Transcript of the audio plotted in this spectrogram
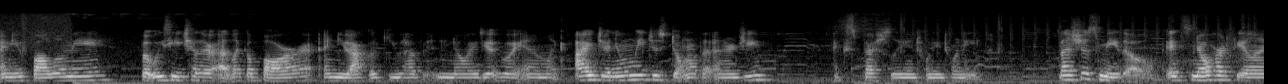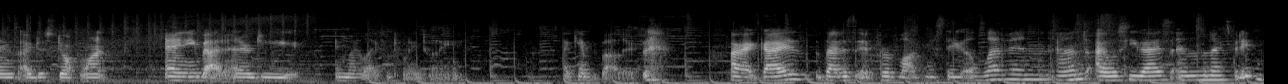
and you follow me, but we see each other at like a bar and you act like you have no idea who I am, like I genuinely just don't want that energy, especially in 2020. That's just me though. It's no hard feelings. I just don't want any bad energy in my life in 2020. I can't be bothered. Alright guys, that is it for Vlogmas Day 11 and I will see you guys in the next video.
